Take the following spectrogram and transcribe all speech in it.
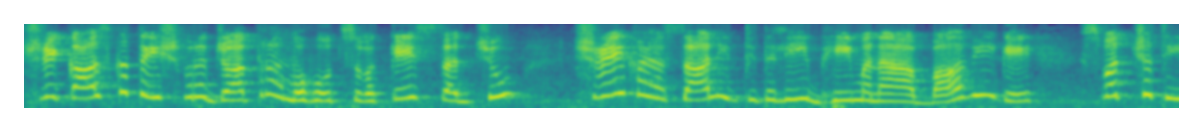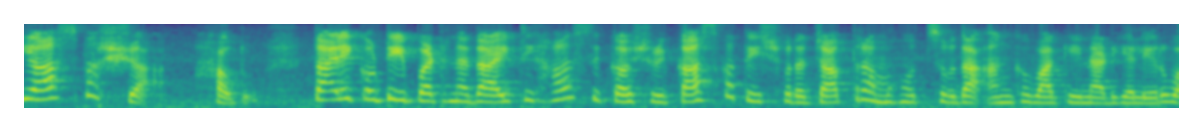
ಶ್ರೀ ಕಾಸ್ಕತೇಶ್ವರ ಜಾತ್ರಾ ಮಹೋತ್ಸವಕ್ಕೆ ಸಜ್ಜು ಶ್ರೀಗಳ ಸಾನ್ನಿಧ್ಯದಲ್ಲಿ ಭೀಮನ ಬಾವಿಗೆ ಸ್ವಚ್ಛತೆಯ ಸ್ಪರ್ಶ. ಹೌದು, ತಾಳಿಕೋಟೆ ಪಟ್ಟಣದ ಐತಿಹಾಸಿಕ ಶ್ರೀ ಕಾಸ್ಕತೇಶ್ವರ ಜಾತ್ರಾ ಮಹೋತ್ಸವದ ಅಂಗವಾಗಿ ನಡೆಯಲಿರುವ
